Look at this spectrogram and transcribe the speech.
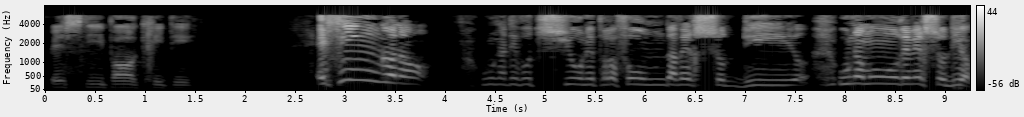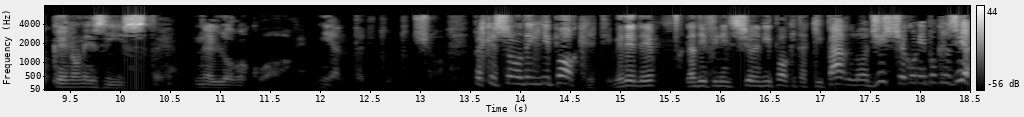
Questi ipocriti. E fingono una devozione profonda verso Dio, un amore verso Dio che non esiste nel loro cuore. Niente di. Perché sono degli ipocriti. Vedete la definizione di ipocrita? Chi parla agisce con ipocrisia,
